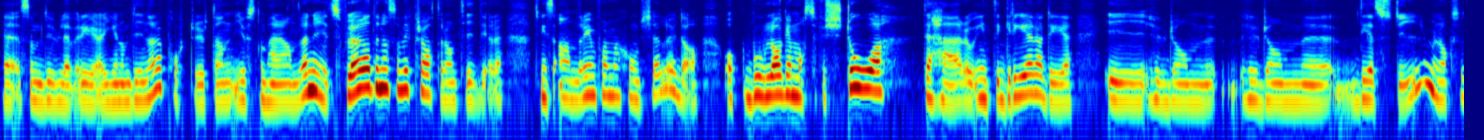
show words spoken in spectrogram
eh, som du levererar genom dina rapporter utan just de här andra nyhetsflödena som vi pratade om tidigare. Det finns andra informationskällor idag och bolagen måste förstå det här och integrera det i hur de, hur de eh, dels styr men också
